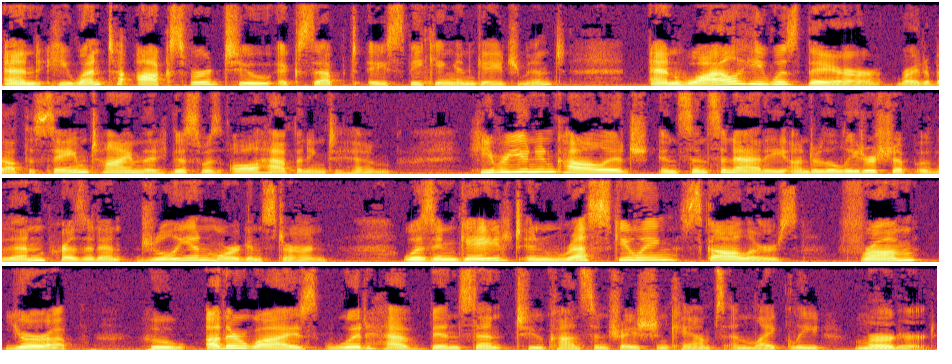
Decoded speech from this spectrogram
And he went to Oxford to accept a speaking engagement. And while he was there, right about the same time that this was all happening to him, Hebrew Union College in Cincinnati, under the leadership of then President Julian Morgenstern, was engaged in rescuing scholars from Europe who otherwise would have been sent to concentration camps and likely murdered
